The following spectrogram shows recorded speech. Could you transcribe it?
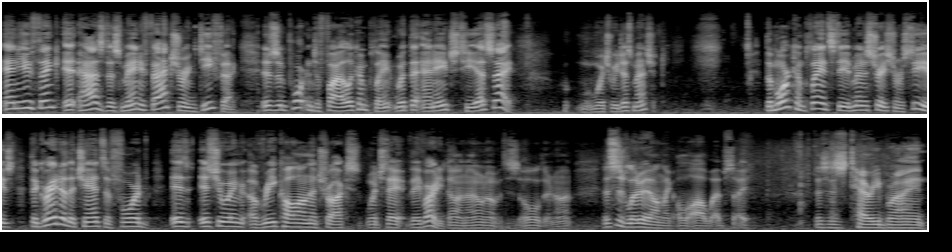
and you think it has this manufacturing defect, it is important to file a complaint with the NHTSA, which we just mentioned. The more complaints the administration receives, the greater the chance of Ford is issuing a recall on the trucks, which they, they've already done. I don't know if this is old or not. This is literally on like a law website. This is Terry Bryant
